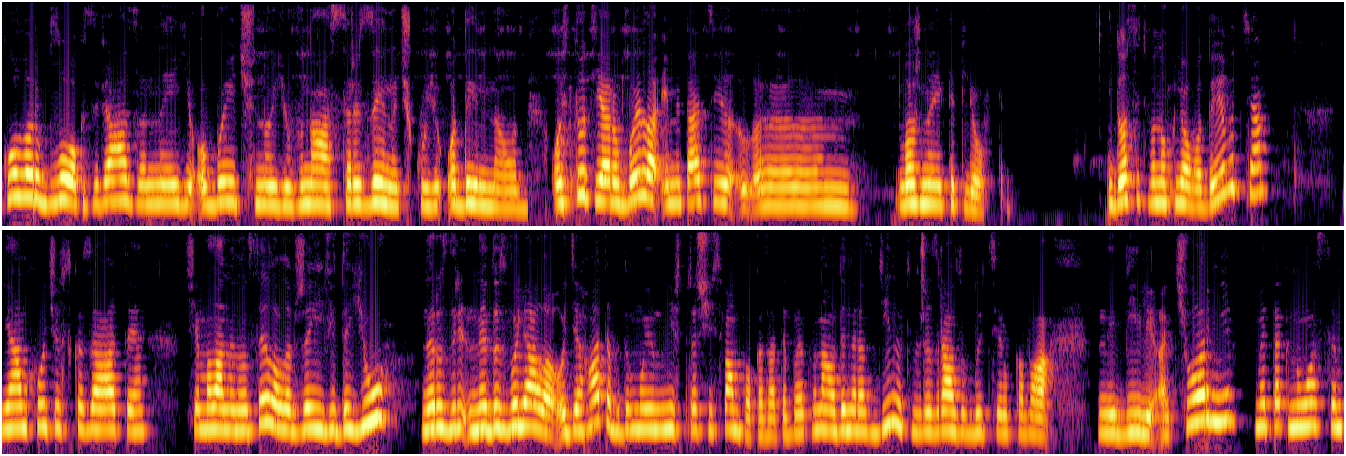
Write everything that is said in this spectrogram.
Колор блок зв'язаний обичною в нас резиночкою один на один. Ось тут я робила імітацію е, ложної кетльовки. Досить воно кльово дивиться, я вам хочу сказати. Ще мала не носила, але вже її віддаю. Не розрі... не дозволяла одягати, бо думаю, мені ж треба щось вам показати, бо як вона один раз вдіне, то вже зразу будуть ці рукава не білі, а чорні. Ми так носимо.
